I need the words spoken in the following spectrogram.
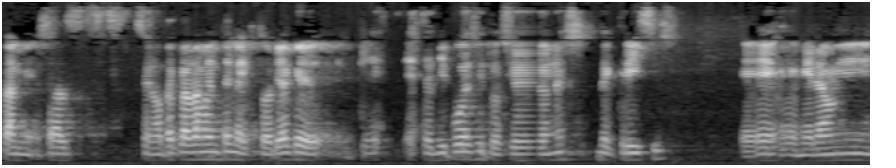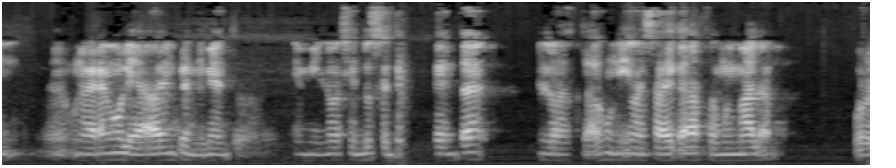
también, o sea, se nota claramente en la historia que, este tipo de situaciones de crisis eh, generan una gran oleada de emprendimiento. En 1970, en los Estados Unidos, esa década fue muy mala por,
